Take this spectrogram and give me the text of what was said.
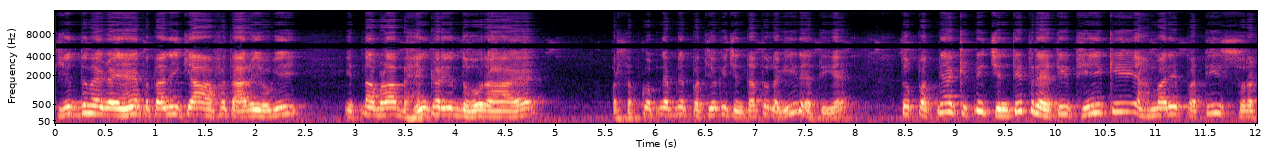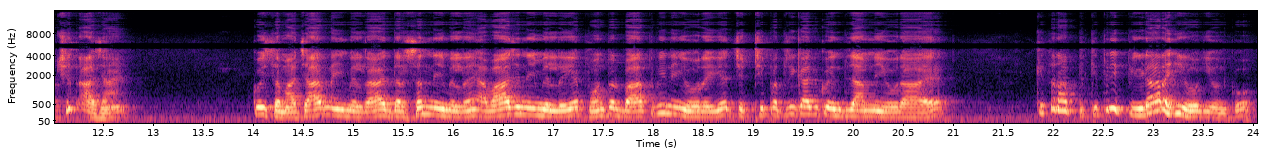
कि युद्ध में गए हैं, पता नहीं क्या आफत आ गई होगी इतना बड़ा भयंकर युद्ध हो रहा है, और सबको अपने अपने पतियों की चिंता तो लगी रहती है। तो पत्नियाँ कितनी चिंतित रहती थीं कि हमारे पति सुरक्षित आ जाएँ। कोई समाचार नहीं मिल रहा है, दर्शन नहीं मिल रहे हैं, आवाज़ नहीं मिल रही है, फ़ोन पर बात भी नहीं हो रही है, चिट्ठी पत्री का भी कोई इंतज़ाम नहीं हो रहा है। कितना, कितनी पीड़ा रही होगी उनको।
